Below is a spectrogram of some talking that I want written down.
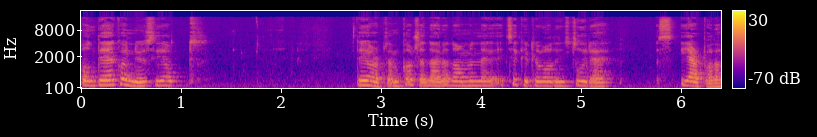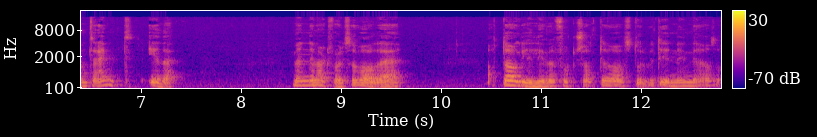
og det kan du si at Det hjalp dem kanskje der og da, men det er ikke sikkert det var den store hjelpa de trengte i det. Men i hvert fall så var det at dagliglivet fortsatt det var stor betydning, det. altså.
